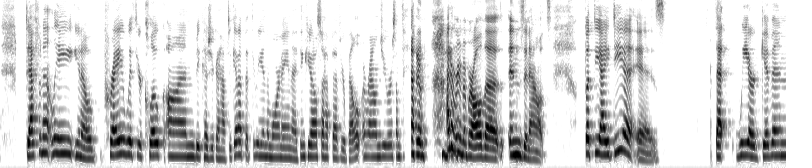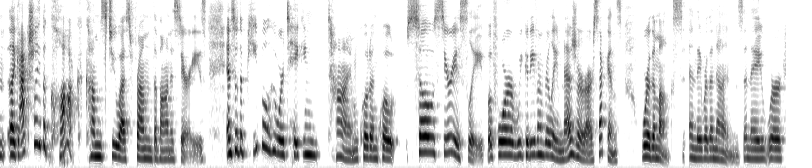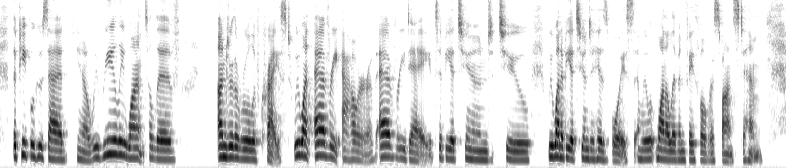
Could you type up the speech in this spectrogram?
definitely, you know, pray with your cloak on because you're going to have to get up at three in the morning. I think you also have to have your belt around you or something. I don't, I don't remember all the ins and outs. But the idea is that we are given like actually the clock comes to us from the monasteries and so the people who are taking time quote unquote so seriously before we could even really measure our seconds were the monks and they were the nuns and they were the people who said, you know, we really want to live under the rule of Christ. We want every hour of every day to be attuned to, we want to be attuned to his voice and we want to live in faithful response to him.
